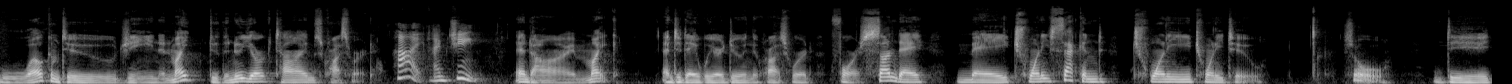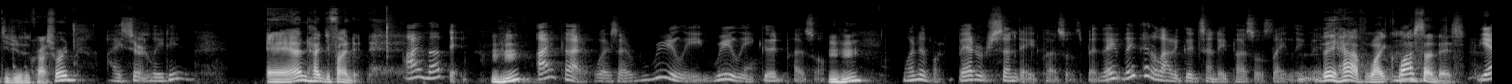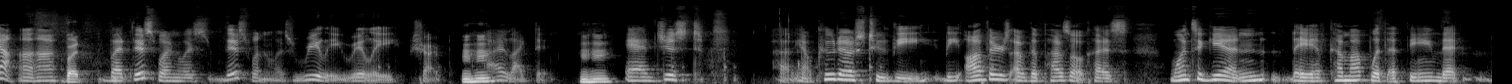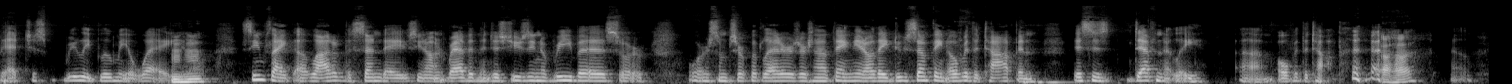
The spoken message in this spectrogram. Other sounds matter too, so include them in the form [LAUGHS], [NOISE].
Welcome to Gene and Mike do the New York Times crossword. Hi, I'm Jean. And I'm Mike. And today we are doing the crossword for Sunday, May 22nd, 2022. So, did you do the crossword? I certainly did. And how'd you find it? I loved it. Mm-hmm. I thought it was a really, really good puzzle. Mm-hmm. One of the better Sunday puzzles, but they, they've had a lot of good Sunday puzzles lately. But They have, like last Sundays. yeah, uh huh. But But this one was this one was really, really sharp. Mm-hmm. I liked it, mm-hmm. and just uh, you know, kudos to the the authors of the puzzle because once again they have come up with a theme that that just really blew me away. You know, seems like a lot of the Sundays, you know, rather than just using a rebus or or some circled letters or something, you know, they do something over the top, and this is definitely um, over the top. [LAUGHS] uh huh.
